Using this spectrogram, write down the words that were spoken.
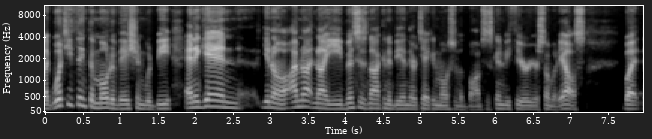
Like, what do you think the motivation would be? And again, you know, I'm not naive. Vince is not going to be in there taking most of the bumps. It's going to be Theory or somebody else. But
